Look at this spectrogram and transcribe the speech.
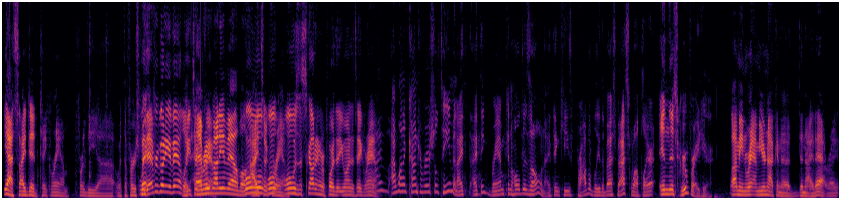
Yes, I did take Ram for the uh, with the first pick. With pick. everybody available, you With took Ram. everybody available. What- I what- took what- Ram. What was the scouting report that you wanted to take Ram? I want a controversial team, and I I think Ram can hold his own. I think he's probably the best basketball player in this group right here. Well, I mean, Ram, you're not going to deny that, right?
